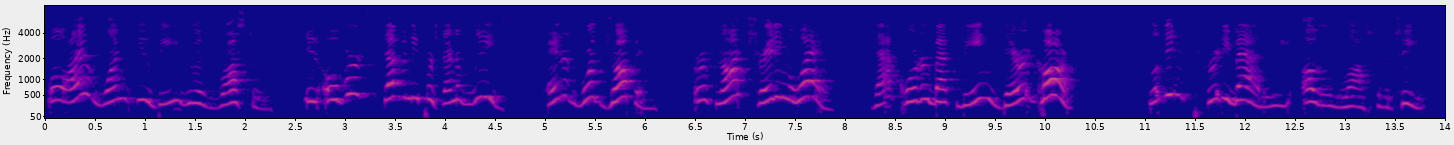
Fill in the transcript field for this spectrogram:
Well, I have one QB who is rostered in over 70% of leagues and is worth dropping, or if not, trading away. That quarterback being Derek Carr. Looking pretty bad in the ugly loss to the Chiefs,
